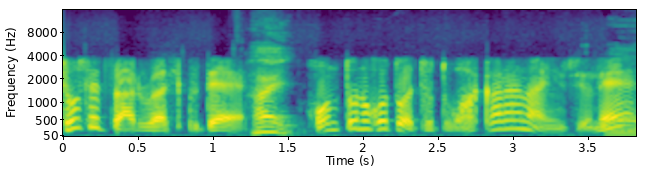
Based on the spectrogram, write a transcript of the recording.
諸説あるらしくて、はい。本当のことはちょっとわからないんですよね。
